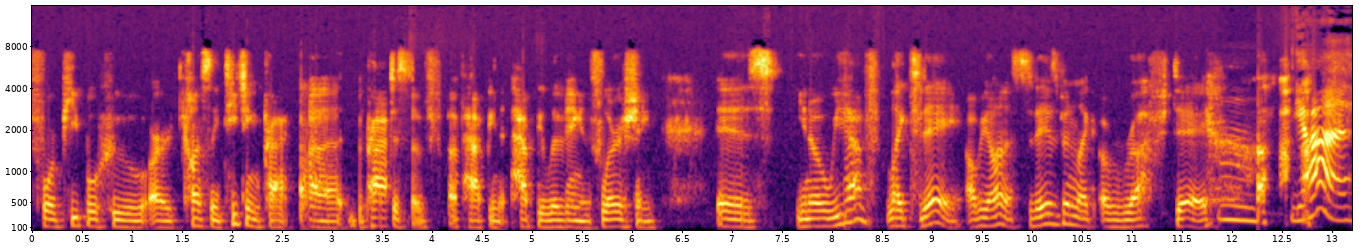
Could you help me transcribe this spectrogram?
for people who are constantly teaching pra- uh, the practice of of happy happy living and flourishing is you know we have like today i'll be honest today has been like a rough day mm, yeah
